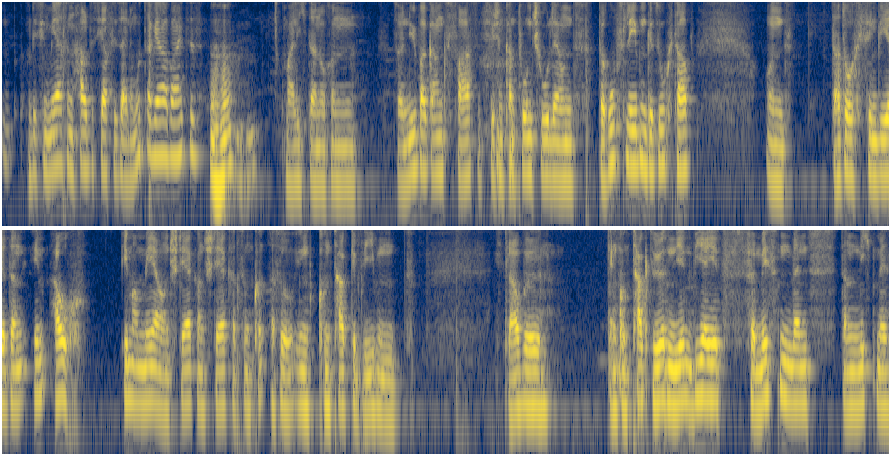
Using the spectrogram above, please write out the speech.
ein bisschen mehr als ein halbes Jahr für seine Mutter gearbeitet, weil ich da noch ein, so eine Übergangsphase zwischen Kantonsschule und Berufsleben gesucht habe. Und dadurch sind wir dann im, auch immer mehr und stärker und stärker zum, also in Kontakt geblieben. Und ich glaube, den Kontakt würden wir jetzt vermissen, wenn es dann nicht mehr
